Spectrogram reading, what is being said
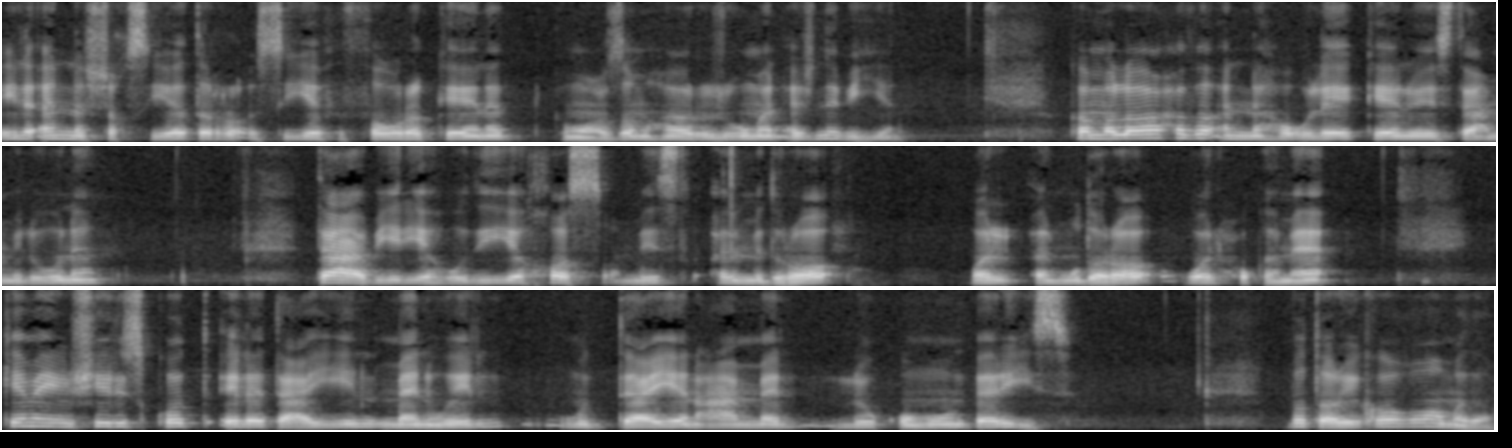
إلى أن الشخصيات الرئيسية في الثورة كانت بمعظمها رجوما أجنبيا. كما لاحظ أن هؤلاء كانوا يستعملون تعابير يهودية خاصة مثل المدراء والمدراء والحكماء. كما يشير سكوت إلى تعيين مانويل مدعيا عاما لكومون باريس. بطريقة غامضة.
